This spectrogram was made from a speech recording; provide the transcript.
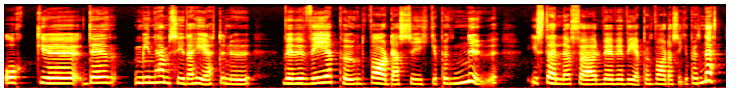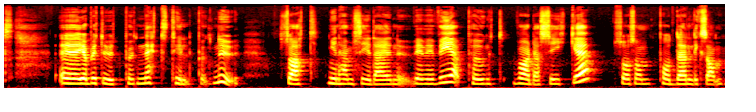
Och eh, det, min hemsida heter nu www.vardagspsyke.nu istället för www.vardagspsyke.net. Eh, jag bytte ut .net till .nu. Så att min hemsida är nu www.vardagspsyke så som podden liksom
